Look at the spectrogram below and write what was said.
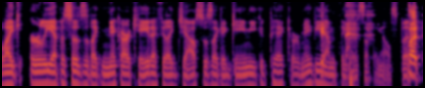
like early episodes of like Nick Arcade. I feel like Joust was like a game you could pick or maybe I'm thinking of something else. But, but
